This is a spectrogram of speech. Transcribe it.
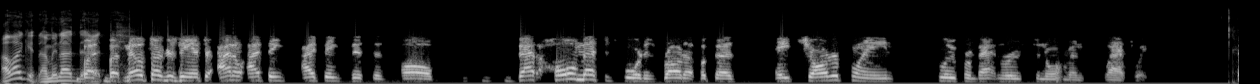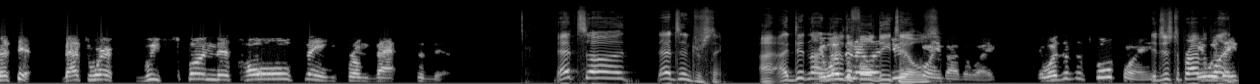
I like it. I mean, I, But but Mel Tucker's the answer. I don't. I think I think this is all. That whole message board is brought up because a charter plane flew from Baton Rouge to Norman last week. That's it. That's where we spun this whole thing from that to this. that's uh that's interesting. I, I did not it know the full details. plane, by the way. It wasn't the school plane. It's just a private it was plane.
